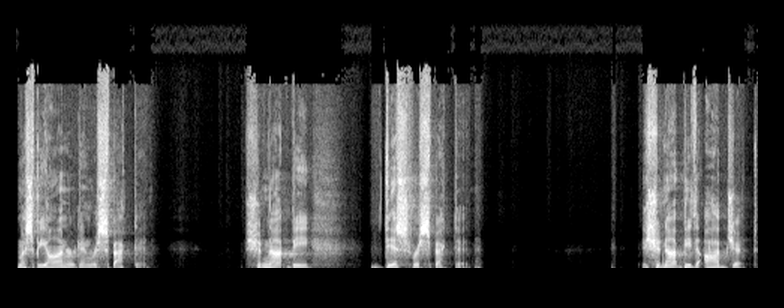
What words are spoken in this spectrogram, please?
must be honored and respected, should not be disrespected. It should not be the object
